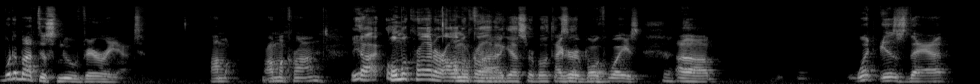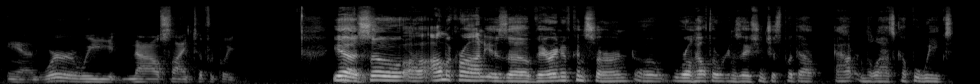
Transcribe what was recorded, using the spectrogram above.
what about this new variant? Om- Omicron? Yeah, Omicron or Omicron, Omicron, I guess, are both. I heard both ways. Yeah. Uh, what is that, and where are we now scientifically? Yeah, so uh, Omicron is a variant of concern. Uh, World Health Organization just put that out in the last couple of weeks.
